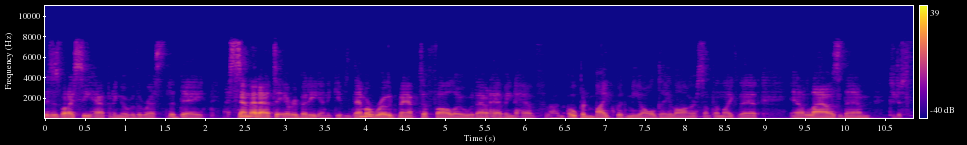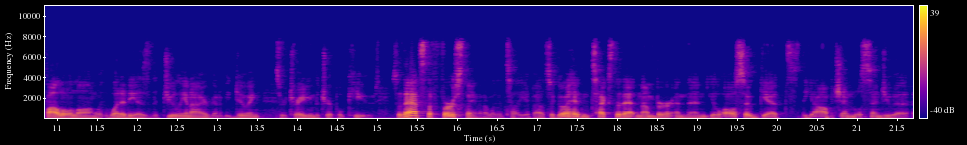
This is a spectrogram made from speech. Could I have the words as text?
This is what I see happening over the rest of the day. I send that out to everybody and it gives them a roadmap to follow without having to have an open mic with me all day long or something like that and allows them to just follow along with what it is that Julie and I are going to be doing as we're trading the triple Qs. So that's the first thing that I want to tell you about. So go ahead and text to that number, and then you'll also get the option. We'll send you a,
